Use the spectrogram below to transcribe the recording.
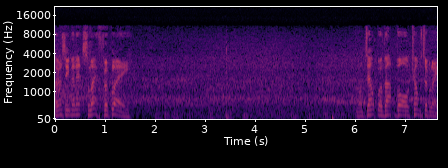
30 minutes left for play. Dealt with that ball comfortably.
